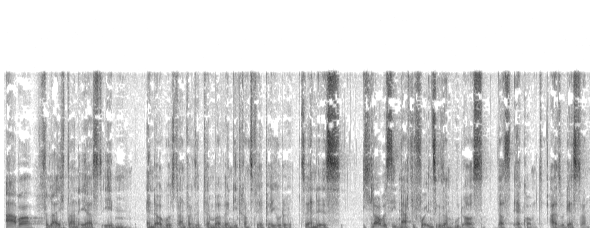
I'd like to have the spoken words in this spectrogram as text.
Aber vielleicht dann erst eben Ende August, Anfang September, wenn die Transferperiode zu Ende ist. Ich glaube, es sieht nach wie vor insgesamt gut aus, dass er kommt. Also gestern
